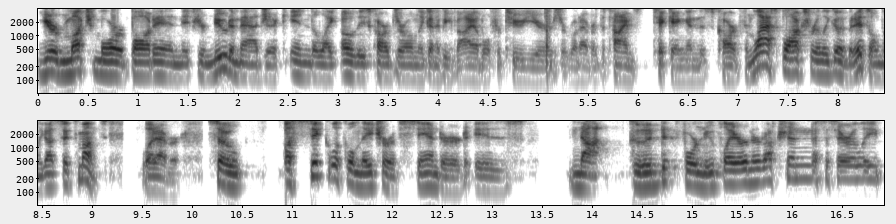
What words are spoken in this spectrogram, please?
you're much more bought in if you're new to magic into like oh these cards are only going to be viable for 2 years or whatever the time's ticking and this card from last block's really good but it's only got 6 months whatever so a cyclical nature of standard is not good for new player introduction necessarily,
